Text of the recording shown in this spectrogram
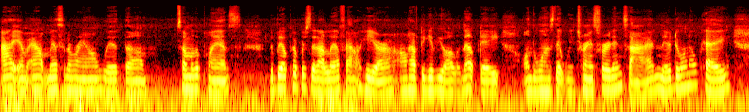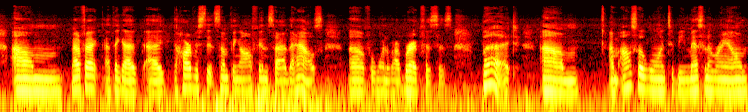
I am out messing around with um, some of the plants. The bell peppers that I left out here, I'll have to give you all an update on the ones that we transferred inside, and they're doing okay. Um, matter of fact, I think I, I harvested something off inside the house uh, for one of our breakfasts. But um, I'm also going to be messing around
